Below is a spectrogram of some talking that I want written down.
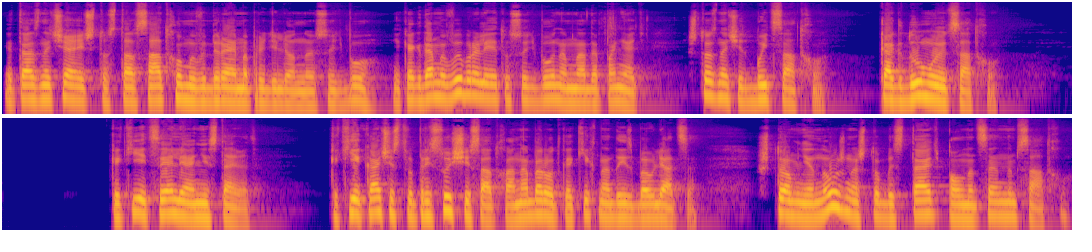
Это означает, что став садху, мы выбираем определенную судьбу. И когда мы выбрали эту судьбу, нам надо понять, что значит быть садху, как думают садху – какие цели они ставят, какие качества присущи садху, а наоборот, каких надо избавляться. Что мне нужно, чтобы стать полноценным садху?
